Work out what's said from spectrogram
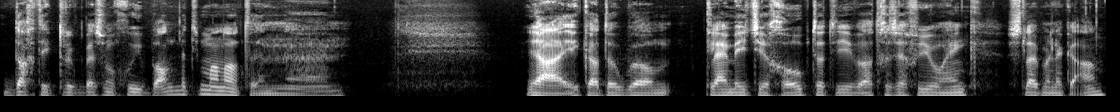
dacht ik dat ik best wel een goede band met die man had. En eh, ja, ik had ook wel een klein beetje gehoopt dat hij had gezegd van... joh Henk, sluit me lekker aan.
